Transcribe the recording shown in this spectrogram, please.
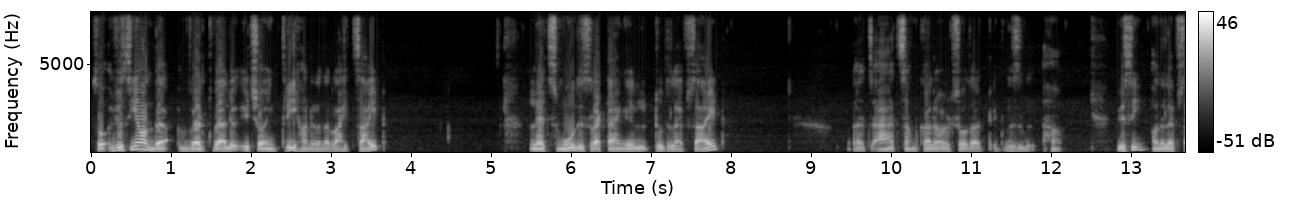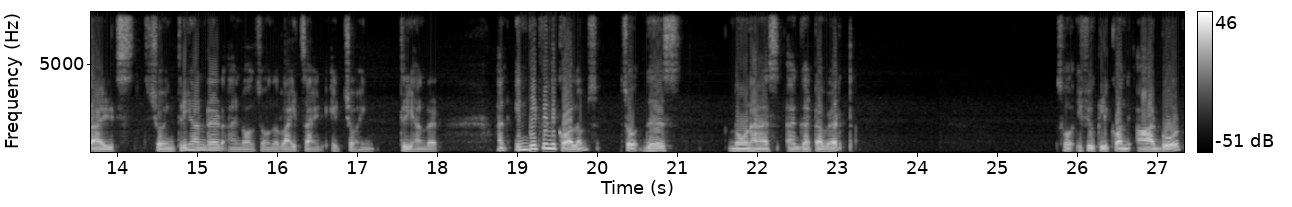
So if you see on the width value it's showing 300 on the right side. Let's move this rectangle to the left side let's add some color so that it visible huh. you see on the left side it's showing 300 and also on the right side it's showing 300 and in between the columns so this is known as a gutter width. So if you click on the artboard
